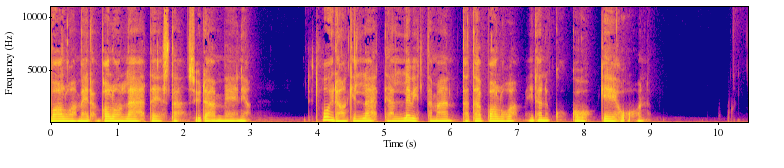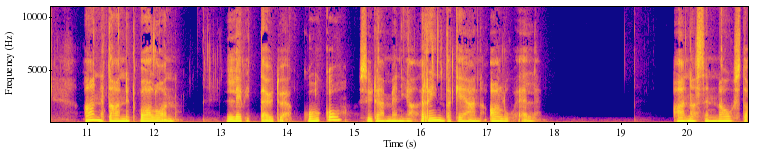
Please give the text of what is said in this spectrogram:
valoa meidän valon lähteestä sydämeen ja nyt voidaankin lähteä levittämään tätä valoa meidän koko kehoon. Annetaan nyt valon levittäytyä koko sydämen ja rintakehän alueelle. Anna sen nousta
